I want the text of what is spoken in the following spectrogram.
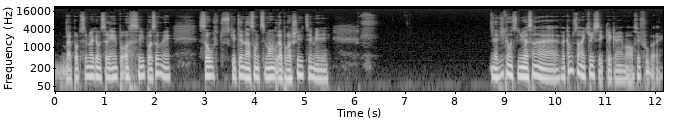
ben pas absolument comme si rien passé, pas ça, mais sauf tout ce qui était dans son petit monde rapproché, tu sais, mais la vie continue à s'en... euh, fait comme ça en crise, c'est que quelqu'un est mort, c'est fou, pareil.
